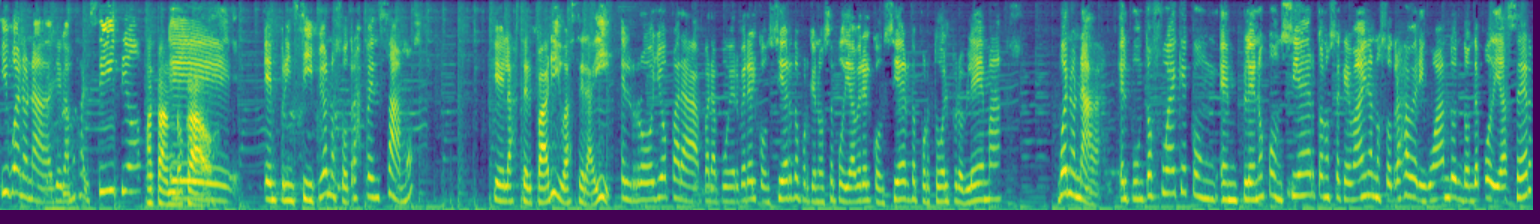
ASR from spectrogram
Y bueno, nada, llegamos al sitio. Matando eh, En principio, nosotras pensamos que el after party iba a ser ahí. El rollo para, para poder ver el concierto, porque no se podía ver el concierto por todo el problema. Bueno, nada, el punto fue que con, en pleno concierto, no sé qué vaina, nosotras averiguando en dónde podía ser,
